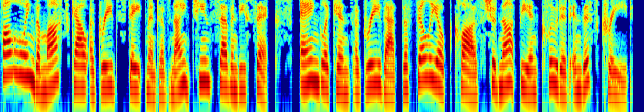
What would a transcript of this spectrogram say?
Following the Moscow Agreed Statement of 1976, Anglicans agree that the Filioque Clause should not be included in this creed.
